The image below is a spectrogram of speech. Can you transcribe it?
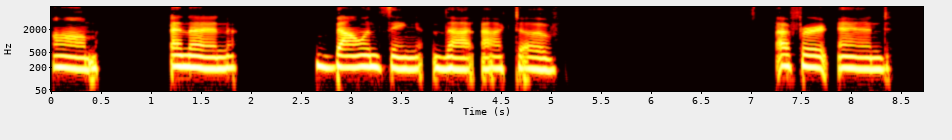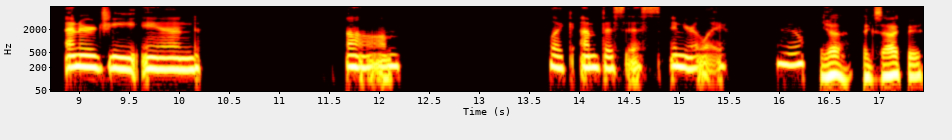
um and then balancing that act of effort and energy and um like emphasis in your life you know Yeah, exactly.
